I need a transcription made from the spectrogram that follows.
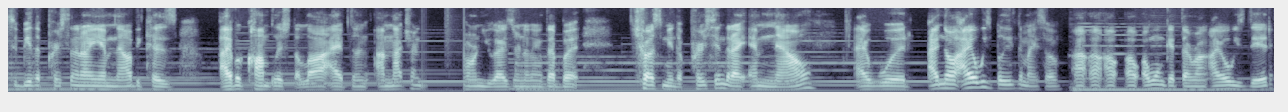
to be the person that I am now because I've accomplished a lot. I've done. I'm not trying to harm you guys or nothing like that, but trust me, the person that I am now, I would. I know. I always believed in myself. I I, I, I won't get that wrong. I always did,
